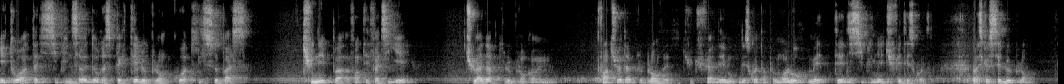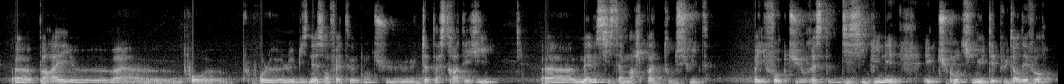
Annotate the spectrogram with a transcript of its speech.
Et toi, ta discipline, ça va être de respecter le plan quoi qu'il se passe. Tu n'es pas, enfin, t'es fatigué, tu adaptes le plan quand même. Enfin, tu adaptes le plan, tu, fais des, squats un peu moins lourds, mais tu es discipliné, tu fais tes squats. Parce que c'est le plan. Euh, pareil euh, euh, pour, le business, en fait, quand tu as ta stratégie, euh, même si ça marche pas tout de suite, bah, il faut que tu restes discipliné et que tu continues tes putains d'efforts.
